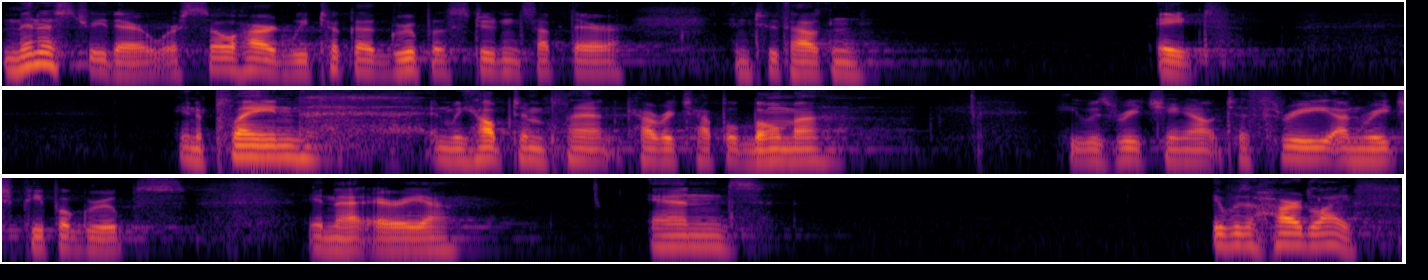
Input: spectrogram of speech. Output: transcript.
ministry there were so hard. We took a group of students up there in 2008 in a plane, and we helped him plant Calvary Chapel Boma. He was reaching out to three unreached people groups in that area. And it was a hard life.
